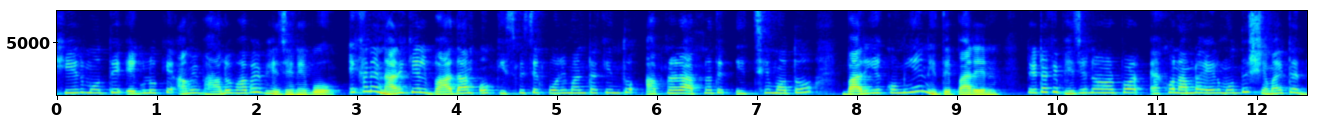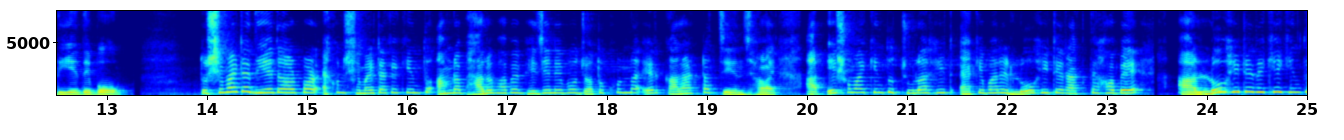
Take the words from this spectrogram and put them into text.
ঘির মধ্যে এগুলোকে আমি ভালোভাবে ভেজে নেব। এখানে নারিকেল, বাদাম ও কিশমিশের পরিমাণটা কিন্তু আপনারা আপনাদের ইচ্ছে মতো বাড়িয়ে কমিয়ে নিতে পারেন। তো এটাকে ভেজে নেওয়ার পর এখন আমরা এর মধ্যে সেমাইটা দিয়ে দেব। তো সেমাইটা দিয়ে দেওয়ার পর এখন সেমাইটাকে কিন্তু আমরা ভালোভাবে ভেজে নেব যতক্ষণ না এর কালারটা চেঞ্জ হয়। আর এ সময় কিন্তু চুলার হিট একেবারে লো হিটে রাখতে হবে। আর লো হিটে রেখে কিন্তু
